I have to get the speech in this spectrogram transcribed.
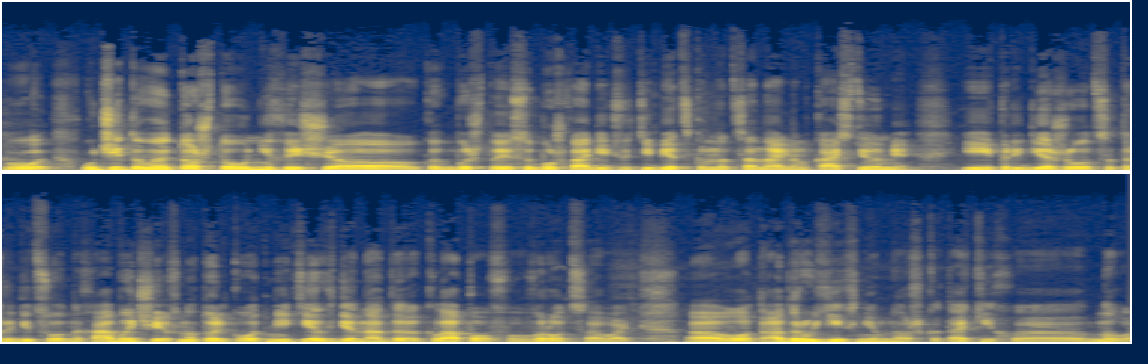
Вот. Учитывая то, что у них еще, как бы, что если будешь ходить в тибетском национальном костюме и придерживаться традиционных обычаев, но только вот не тех, где надо клопов в рот совать, а вот, а других немножко таких, э, ну,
